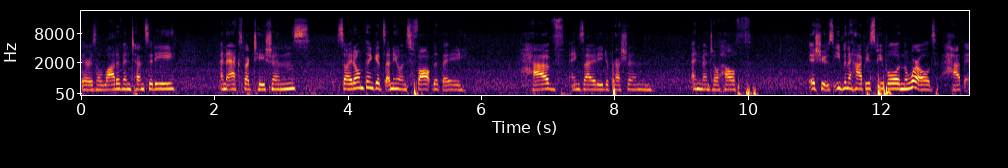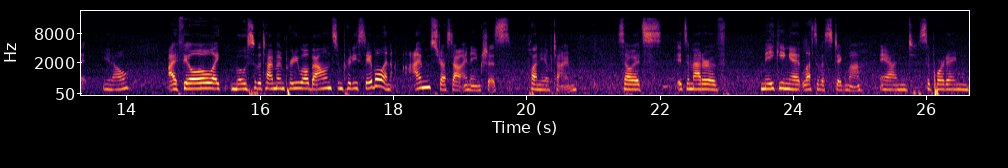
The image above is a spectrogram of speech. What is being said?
There's a lot of intensity and expectations. So i don't think it's anyone's fault that they have anxiety, depression, and mental health issues. Even the happiest people in the world have it, you know? I feel like most of the time I'm pretty well balanced and pretty stable, and I'm stressed out and anxious plenty of time. So it's it's a matter of making it less of a stigma and supporting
